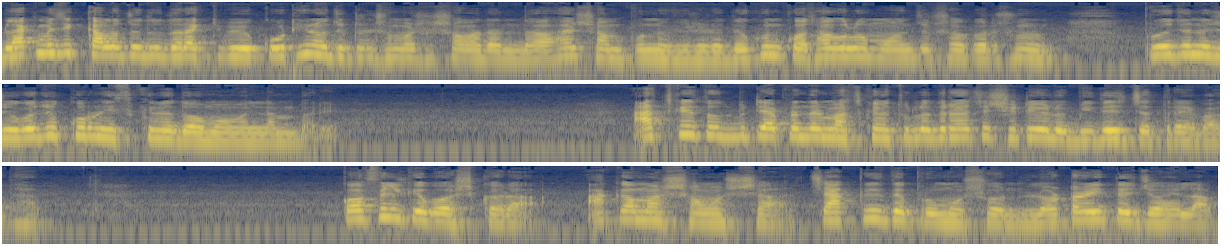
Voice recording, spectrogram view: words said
ব্ল্যাক ম্যাজিক কালো জাদু দ্বারা কীভাবে কঠিন ও জটিল সমস্যার সমাধান দেওয়া হয়, সম্পূর্ণ ভিডিওটা দেখুন, কথাগুলো মনোযোগ সহকারে শুনুন। প্রয়োজনে যোগাযোগ করুন স্ক্রিনে দেওয়া মোবাইল নাম্বারে আজকের তদবিরটি আপনাদের মাঝখানে তুলে ধরা হয়েছে, সেটি হলো বিদেশ যাত্রায় বাধা। কফিলকে বশ করা, আকামার সমস্যা, চাকরিতে প্রমোশন, লটারিতে জয়লাভ।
